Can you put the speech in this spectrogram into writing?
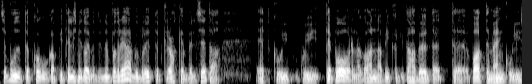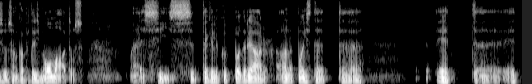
see puudutab kogu kapitalismi toimet, Baudrillard võib-olla ütlebki rohkem veel seda, et kui, kui Debord nagu annab ikkagi, tahab öelda, et vaatemängulisus on kapitalismi omadus, siis tegelikult Baudrillard annab mõista, et et, et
